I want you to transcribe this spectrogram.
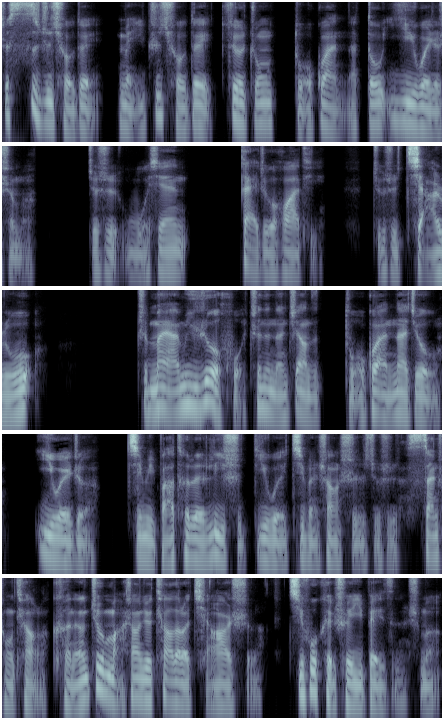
这四支球队每一支球队最终夺冠，那都意味着什么？就是我先带这个话题，就是假如这迈阿密热火真的能这样子夺冠，那就意味着吉米巴特的历史地位基本上是就是三重跳了，可能就马上就跳到了前二十了，几乎可以吹一辈子。什么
